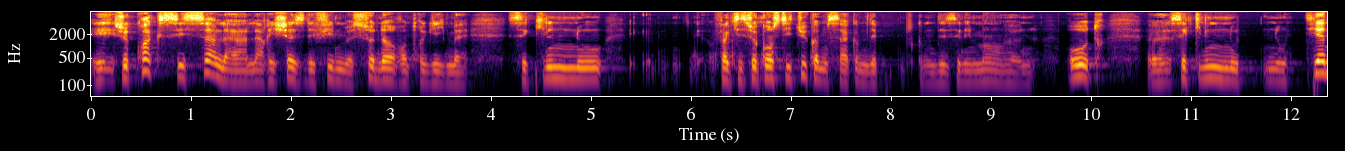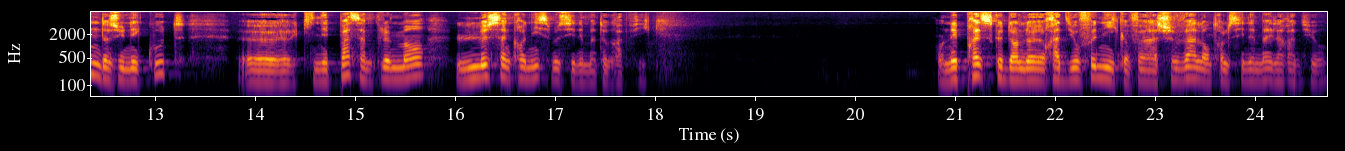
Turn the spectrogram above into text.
Et je crois que c'est ça la, richesse des films sonores, entre guillemets, c'est qu'ils nous, enfin, qu'ils se constituent comme ça, comme des, comme des éléments euh, autres, euh, c'est qu'ils nous, tiennent dans une écoute euh, qui n'est pas simplement le synchronisme cinématographique. On est presque dans le radiophonique, enfin à cheval entre le cinéma et la radio.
